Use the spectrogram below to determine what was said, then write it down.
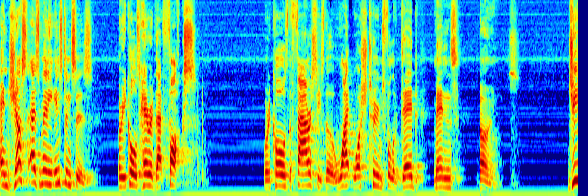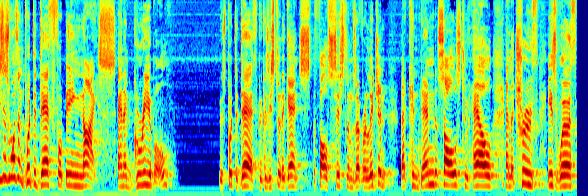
and just as many instances where he calls Herod that fox or he calls the Pharisees the whitewashed tombs full of dead men's bones. Jesus wasn't put to death for being nice and agreeable. He was put to death because he stood against the false systems of religion that condemned souls to hell, and the truth is worth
